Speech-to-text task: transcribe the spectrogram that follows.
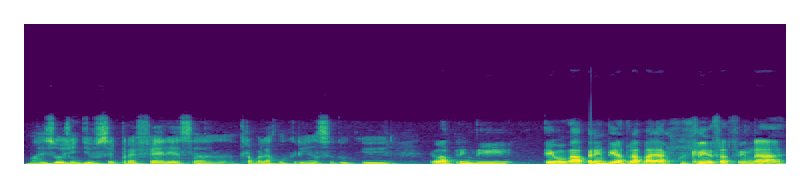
Mas hoje em dia você prefere essa trabalhar com criança do que? Eu aprendi eu aprendi a trabalhar com criança assim na,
